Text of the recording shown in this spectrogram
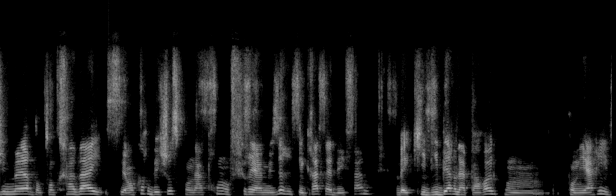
humeurs, dans ton travail. C'est encore des choses qu'on apprend au fur et à mesure et c'est grâce à des femmes ben, qui libèrent la parole qu'on y arrive.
